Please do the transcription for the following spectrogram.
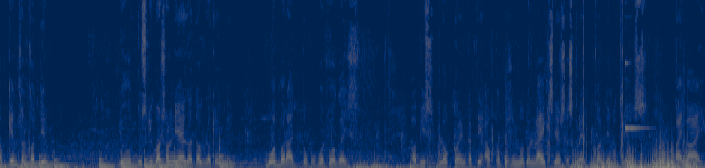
अब कैंसिल करते हैं। जो दूसरी बार संडे आएगा तब रखेंगे। बहुत बड़ा आज तो पोपट हुआ गैस अब इस ब्लॉग को एंड करते हैं। आपको पसंद हो तो लाइक शेयर सब्सक्राइब कर देना प्लीज़ बाय बाय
